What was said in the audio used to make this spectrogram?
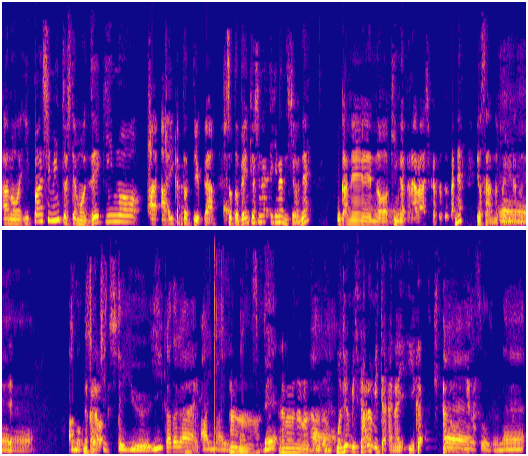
あの、一般市民としても税金のああり方っていうか、ちょっと勉強しないといけないんでしょうね。お金の金額の表し方とかね、予算の組み方って。えーあの、措置っていう言い方が曖昧なんですよね。なるほど、なるほどもう準備してあるみたいな言い方、えーそうですよね。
